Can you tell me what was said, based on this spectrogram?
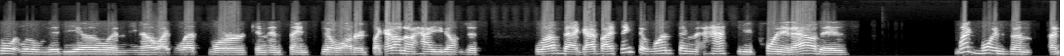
short little video and you know, like let's work and, and saying Stillwater, it's like I don't know how you don't just love that guy. But I think that one thing that has to be pointed out is Mike Boynton's done a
